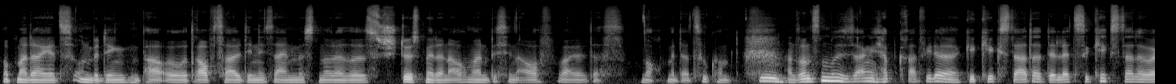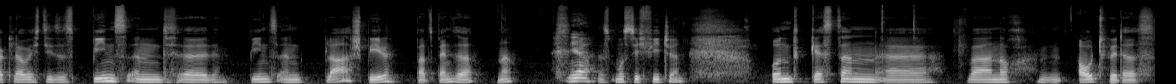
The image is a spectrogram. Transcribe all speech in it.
ob man da jetzt unbedingt ein paar Euro draufzahlt, die nicht sein müssten oder so. Das stößt mir dann auch immer ein bisschen auf, weil das noch mit dazu kommt. Mhm. Ansonsten muss ich sagen, ich habe gerade wieder gekickstartet. Der letzte Kickstarter war, glaube ich, dieses Beans and äh, Beans and Blah Spiel, Bud Spencer, ne? Ja. Das musste ich featuren. Und gestern äh, war noch ein Outwitters,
